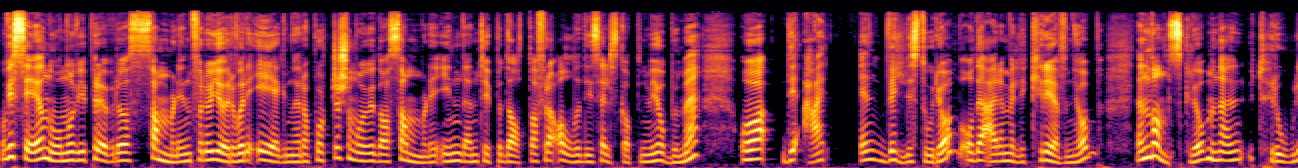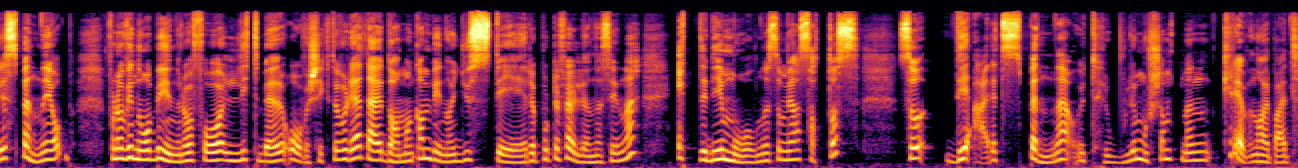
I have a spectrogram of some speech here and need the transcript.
Og vi ser jo nå når vi prøver å samle inn for å gjøre våre egne rapporter, så må vi da samle inn den type data fra alle de selskapene vi jobber med. Og det er en veldig stor jobb, og det er en veldig krevende jobb. Det er en vanskelig jobb, men det er en utrolig spennende jobb. For når vi nå begynner å få litt bedre oversikt over det, det er jo da man kan begynne å justere porteføljene sine etter de målene som vi har satt oss. Så det er et spennende og utrolig morsomt, men krevende arbeid.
